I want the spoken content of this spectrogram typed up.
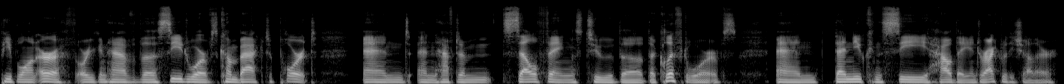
people on Earth, or you can have the sea dwarves come back to port and and have to sell things to the the cliff dwarves. And then you can see how they interact with each other.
